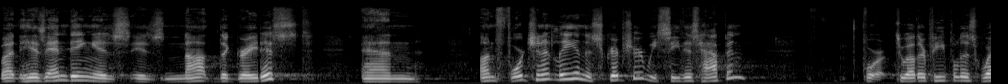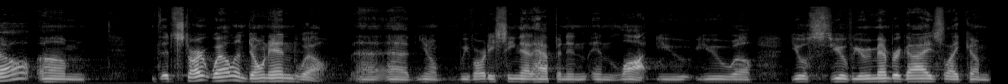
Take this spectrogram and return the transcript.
but his ending is, is not the greatest. And unfortunately, in the scripture, we see this happen for, to other people as well um, that start well and don't end well. Uh, uh, you know, we've already seen that happen in, in Lot. You, you, uh, you'll, you, you remember guys like um,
